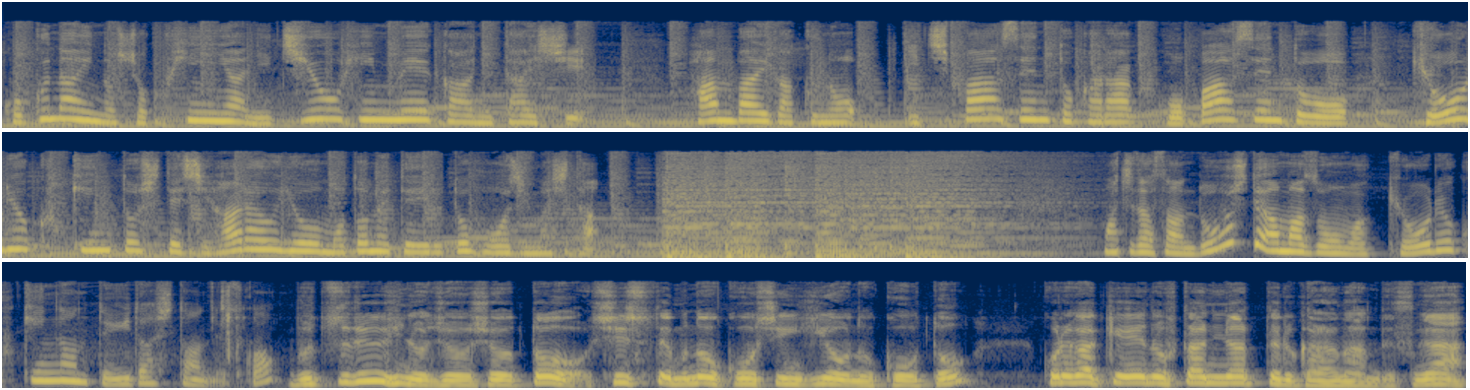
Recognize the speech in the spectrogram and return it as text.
国内の食品や日用品メーカーに対し販売額の1%から5%を協力金として支払うよう求めていると報じました。町田さんどうしてアマゾンは協力金なんて言い出したんですか？物流費の上昇とシステムの更新費用の高騰これが経営の負担になってるからなんですが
